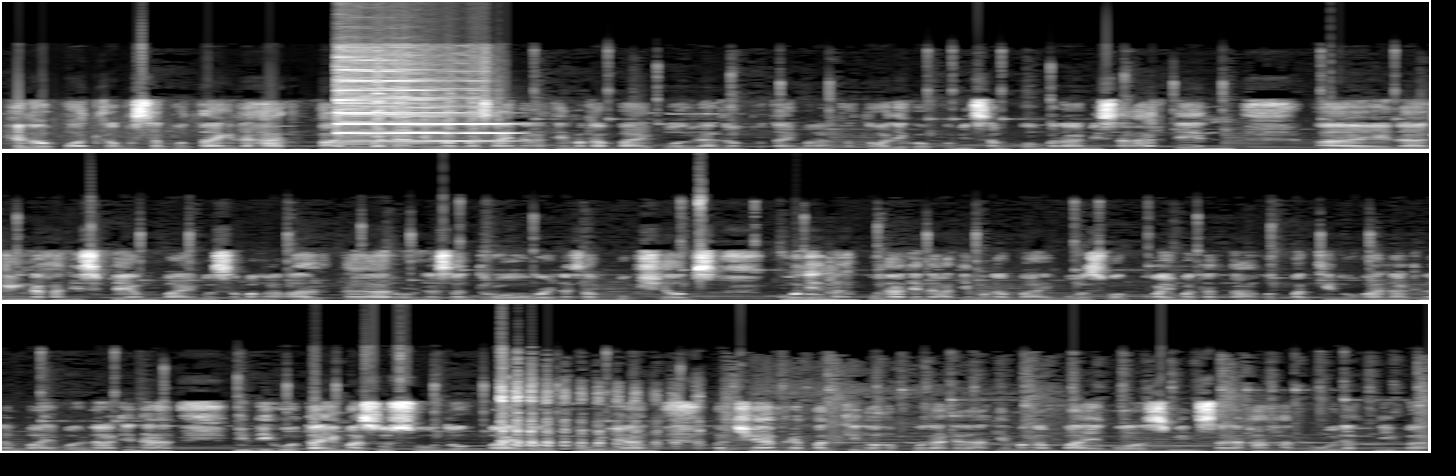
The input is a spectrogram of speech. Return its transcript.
Hello po at kamusta po tayong lahat? Paano ba natin babasahin ang ating mga Bible? Lalo po tayong mga Katoliko. Kuminsan po marami sa atin ay laging nakadisplay ang Bible sa mga altar or nasa drawer, nasa bookshelves. Kunin man po natin ang ating mga Bibles. Huwag po kayo matatakot pag kinuha natin ang Bible natin ha. Hindi po tayo masusunog. Bible po yan. At syempre pag kinuha po natin ang ating mga Bibles, minsan nakakagulat, di ba?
